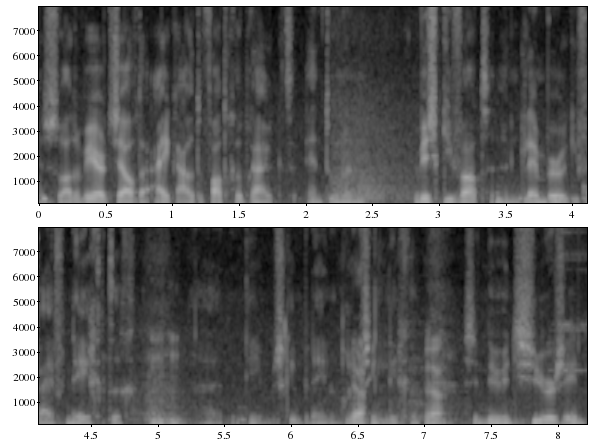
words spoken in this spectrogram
Dus we hadden weer hetzelfde eikenhouten vat gebruikt. En toen een whiskyvat, een Glenburgie 95. Mhm. eh, die je misschien beneden nog Ja. zien liggen. Ja. Er zit nu in die zuurs in.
